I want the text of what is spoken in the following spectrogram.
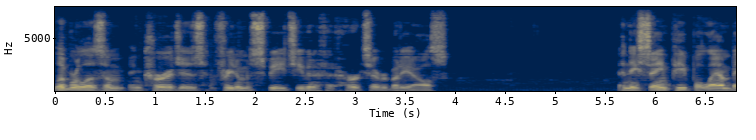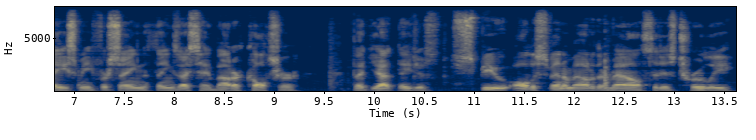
Liberalism encourages freedom of speech, even if it hurts everybody else. And these same people lambaste me for saying the things I say about our culture, but yet they just spew all this venom out of their mouths. It is truly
